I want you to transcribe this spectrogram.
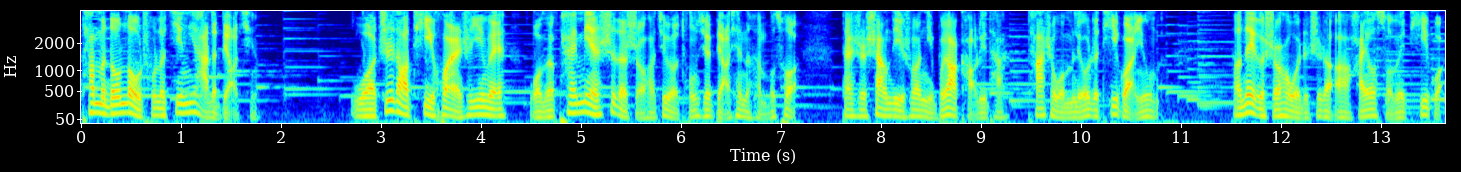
他们都露出了惊讶的表情。我知道替换是因为我们拍面试的时候就有同学表现得很不错，但是上帝说你不要考虑他，他是我们留着踢馆用的。啊，那个时候我就知道啊，还有所谓踢馆，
